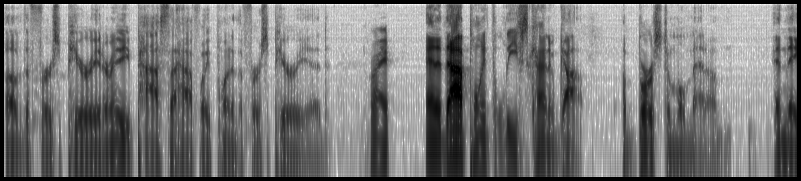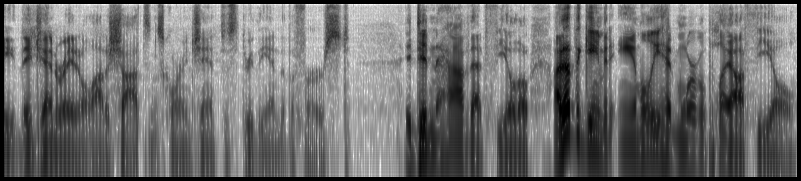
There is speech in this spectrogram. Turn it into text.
of the first period, or maybe past the halfway point of the first period. Right. And at that point, the Leafs kind of got a burst of momentum, and they they generated a lot of shots and scoring chances through the end of the first. It didn't have that feel though. I thought the game at Amalie had more of a playoff feel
